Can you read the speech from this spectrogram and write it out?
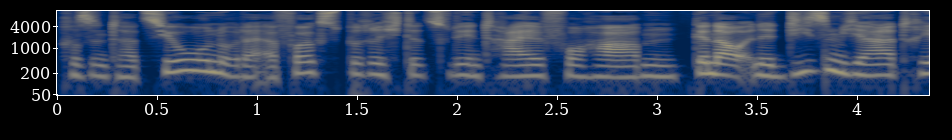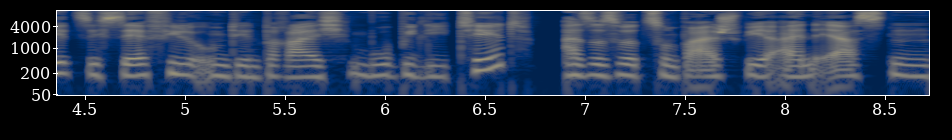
Präsentationen oder Erfolgsberichte zu den Teilvorhaben. Genau, in diesem Jahr dreht sich sehr viel um den Bereich Mobilität. Also es wird zum Beispiel einen ersten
